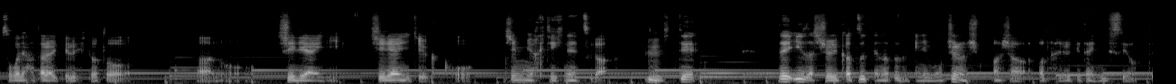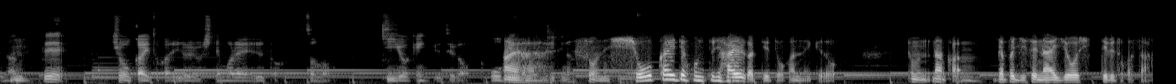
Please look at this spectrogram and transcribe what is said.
そこで働いてる人と、あの、知り合いに、知り合いにというかこう、人脈的なやつができて、で、いざ就活ってなった時にもちろん出版社私受けたいんですよってなって、紹介とかいろいろしてもらえると、その、企業研究というか、大手はいはいはい的な。。そうね。紹介で本当に入るかっていうとわかんないけど、でもなんか、うんやっぱり実際内情を知ってるとかさ、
